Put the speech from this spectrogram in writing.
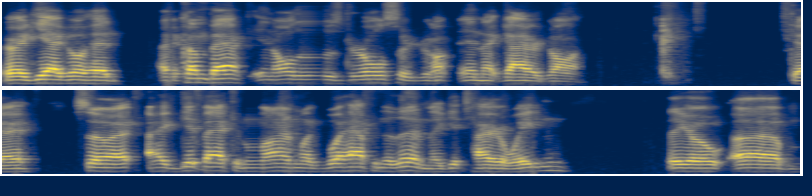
They're like, yeah, go ahead. I come back and all those girls are gone and that guy are gone. Okay. So I, I get back in line. I'm like, what happened to them? They get tired of waiting. They go, um,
